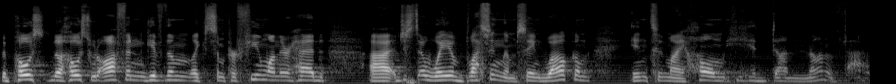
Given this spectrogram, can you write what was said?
the, post, the host would often give them like some perfume on their head, uh, just a way of blessing them, saying, Welcome into my home. He had done none of that.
